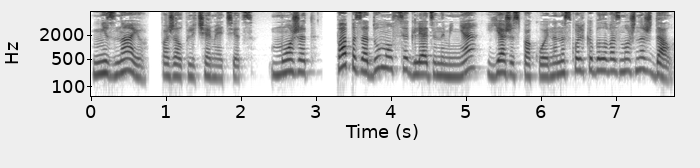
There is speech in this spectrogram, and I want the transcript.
«Не знаю», – пожал плечами отец. «Может...» Папа задумался, глядя на меня, я же спокойно, насколько было возможно, ждал,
